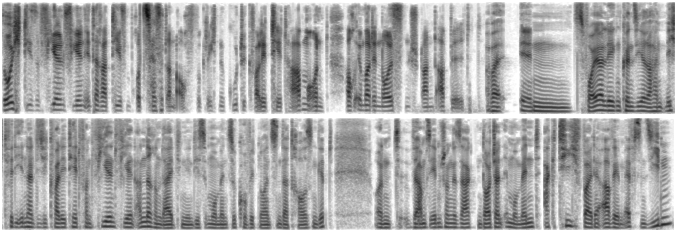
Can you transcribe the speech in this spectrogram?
durch diese vielen, vielen iterativen Prozesse dann auch wirklich eine gute Qualität haben und auch immer den neuesten Stand abbildet. Aber ins Feuer legen können Sie Ihre Hand nicht für die inhaltliche Qualität von vielen, vielen anderen Leitlinien, die es im Moment zu Covid-19 da draußen gibt. Und wir haben es eben schon gesagt, in Deutschland im Moment aktiv bei der AWMF sind sieben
